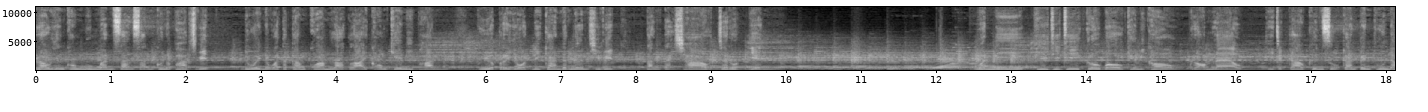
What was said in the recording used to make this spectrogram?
เรายังคงมุ่งมั่นสร้างสรรค์คุณภาพชีวิต ด้วยนวัตกรรมความหลากหลายของเคมีภัณฑ์เพื่อประโยชน์ในการดำเนินชีวิต ตั้งแต่เช้าจรดเย็น วันนี้ PTT Global Chemical พร้อมแล้ว ที่จะก้าวขึ้นสู่การเป็นผู้น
